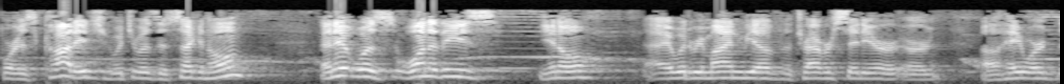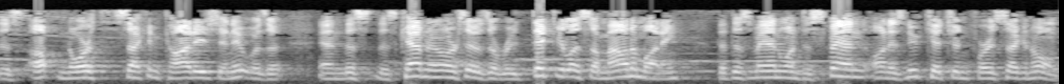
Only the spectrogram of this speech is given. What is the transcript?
for his cottage, which was his second home, and it was one of these, you know, it would remind me of the Traverse City or, or uh, Hayward, this up north second cottage, and it was a and this this cabinet owner said it was a ridiculous amount of money that this man wanted to spend on his new kitchen for his second home.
